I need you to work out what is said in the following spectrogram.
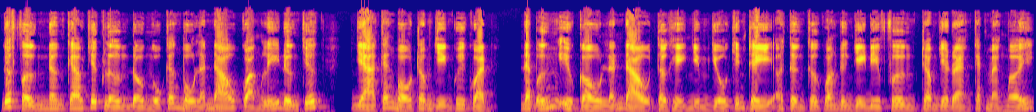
góp phần nâng cao chất lượng đội ngũ cán bộ lãnh đạo quản lý đương chức và cán bộ trong diện quy hoạch, đáp ứng yêu cầu lãnh đạo thực hiện nhiệm vụ chính trị ở từng cơ quan đơn vị địa phương trong giai đoạn cách mạng mới.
